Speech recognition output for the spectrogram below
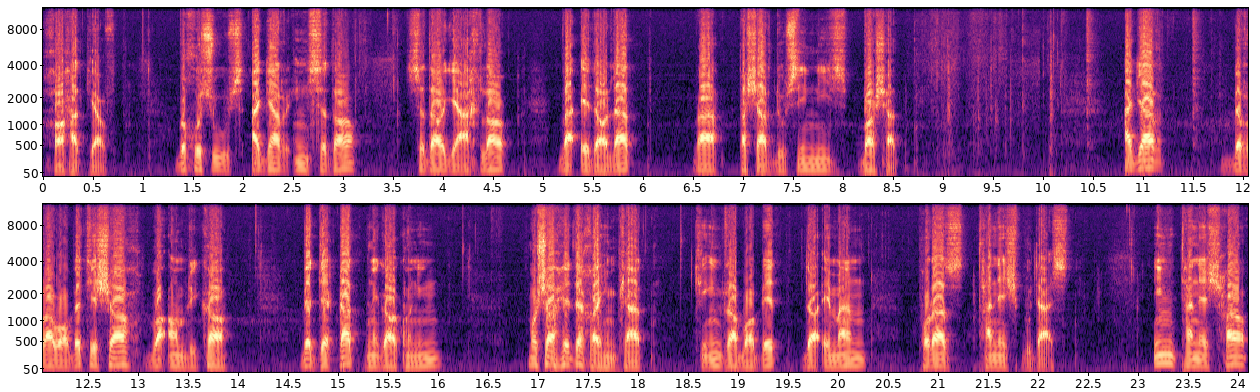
خواهد یافت. به خصوص اگر این صدا صدای اخلاق و عدالت و بشردوستی نیز باشد. اگر به روابط شاه و آمریکا به دقت نگاه کنیم مشاهده خواهیم کرد که این روابط دائما پر از تنش بوده است. این تنش ها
